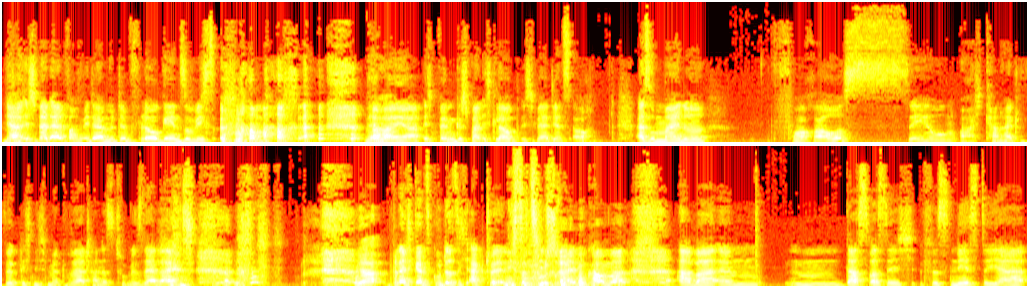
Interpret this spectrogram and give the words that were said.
Ja, ich werde einfach wieder mit dem Flow gehen, so wie ich es immer mache. Ja. Aber ja, ich bin gespannt. Ich glaube, ich werde jetzt auch. Also meine Voraussehung. Oh, ich kann heute wirklich nicht mit Wörtern, es tut mir sehr leid. Ja, Vielleicht ganz gut, dass ich aktuell nicht so zum Schreiben komme. Aber ähm, das, was ich fürs nächste Jahr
